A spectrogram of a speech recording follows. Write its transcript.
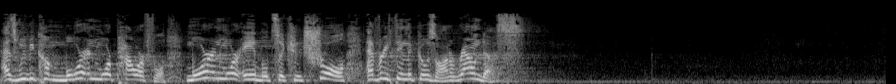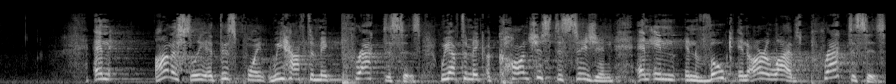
as we become more and more powerful, more and more able to control everything that goes on around us. And honestly, at this point, we have to make practices. We have to make a conscious decision and in, invoke in our lives practices,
